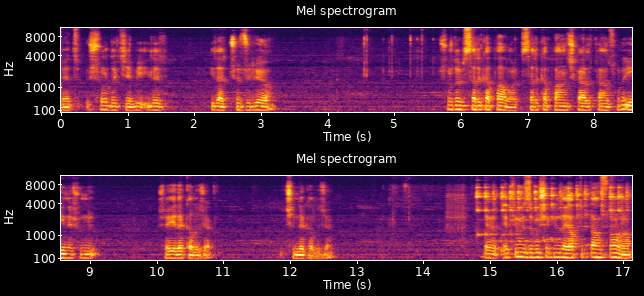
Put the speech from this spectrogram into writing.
Evet şuradaki bir ilaç, ilaç çözülüyor. Şurada bir sarı kapağı var. Sarı kapağını çıkardıktan sonra iğne şunun şeyde kalacak. İçinde kalacak. Evet etimizi bu şekilde yaptıktan sonra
